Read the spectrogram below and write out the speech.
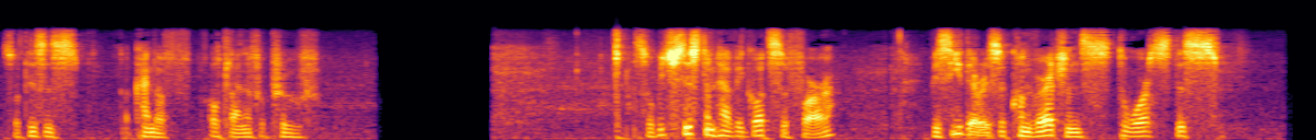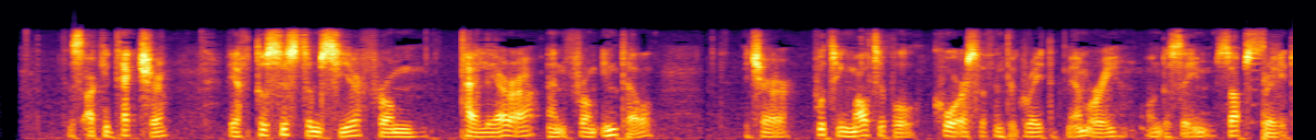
So this is a kind of outline of a proof. So which system have we got so far? We see there is a convergence towards this, this architecture. We have two systems here from Tilera and from Intel, which are putting multiple cores with integrated memory on the same substrate,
